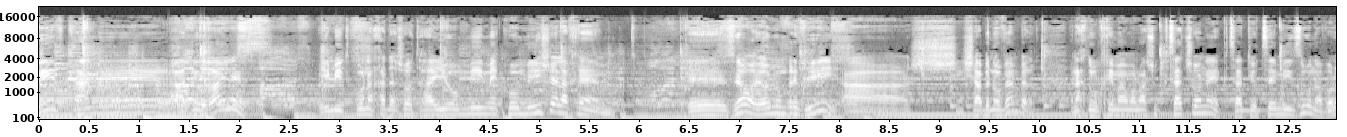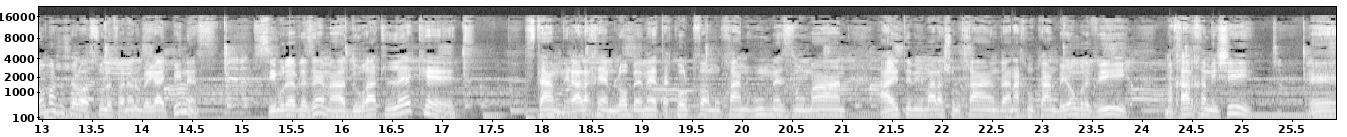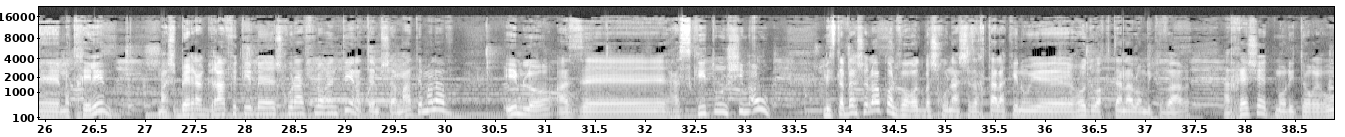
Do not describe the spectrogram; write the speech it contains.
אביב, כאן אה, רדיו ריינס, עם עדכון החדשות היומי מקומי שלכם. אה, זהו, היום יום רביעי, השישה בנובמבר. אנחנו הולכים היום על משהו קצת שונה, קצת יוצא מאיזון, אבל לא משהו שלא עשו לפנינו בגיא פינס. שימו לב לזה, מהדורת לקט. סתם, נראה לכם, לא באמת, הכל כבר מוכן, הוא מזומן, האייטמים על השולחן, ואנחנו כאן ביום רביעי, מחר חמישי. אה, מתחילים. משבר הגרפיטי בשכונת פלורנטין, אתם שמעתם עליו? אם לא, אז אה, הסכיתו ושמעו. מסתבר שלא הכל ורוד בשכונה שזכתה לכינוי אה, הודו הקטנה לא מכבר, אחרי שאתמול התעוררו,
